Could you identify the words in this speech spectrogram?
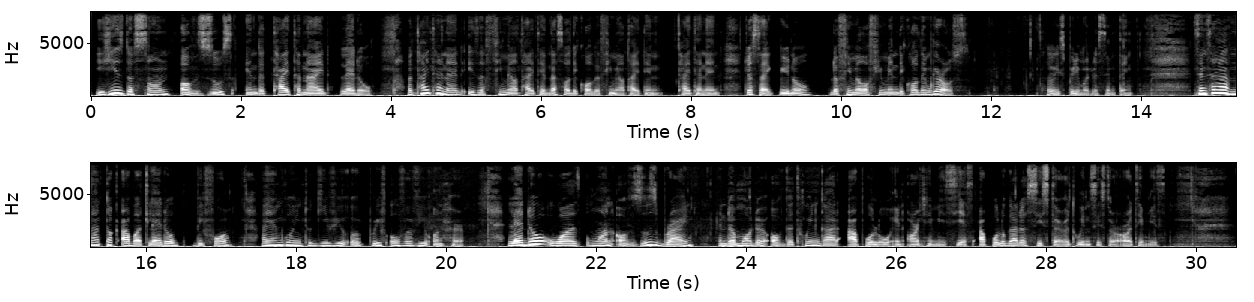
He is the son of Zeus and the Titanide Leto. A Titanide is a female titan. That's how they call the female titan, Titanide. Just like, you know, the female of human, they call them girls. So it's pretty much the same thing. Since I have not talked about Leto before, I am going to give you a brief overview on her. Leto was one of Zeus' bride and the mother of the twin god Apollo and Artemis. Yes, Apollo got a sister, a twin sister Artemis.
